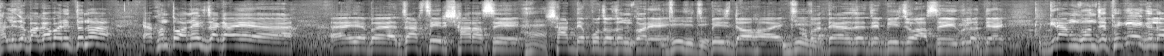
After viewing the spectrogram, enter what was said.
খালি যে বাগাবাড়ি তো না এখন তো অনেক জায়গায় জার্সির সার আছে হ্যাঁ। সার দিয়ে প্রযোজন করে। বীজ দেওয়া হয়। আবার দেখা যায় যে বীজও আছে এগুলো দেয় গ্রামগঞ্জে থেকে এগুলো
